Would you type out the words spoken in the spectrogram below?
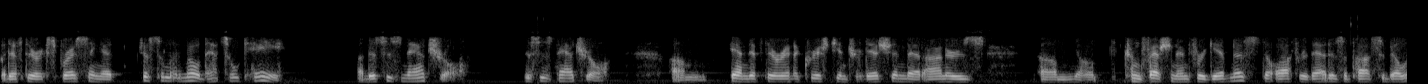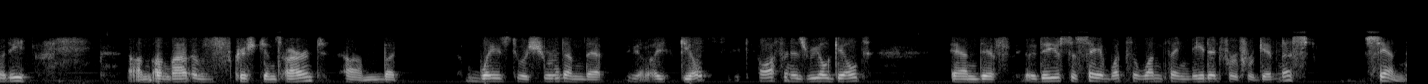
But if they're expressing it, just to let them know that's okay. Uh, this is natural. This is natural. Um, and if they're in a Christian tradition that honors, um, you know, confession and forgiveness, to offer that as a possibility. Um, a lot of Christians aren't, um, but ways to assure them that you know guilt often is real guilt and if they used to say, what's the one thing needed for forgiveness? Sin.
